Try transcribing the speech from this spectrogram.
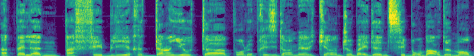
appelle à ne pas faiblir d'un iota pour le président américain Joe Biden. Ces bombardements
